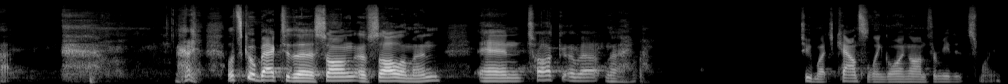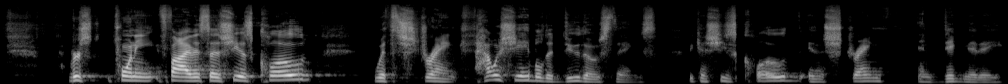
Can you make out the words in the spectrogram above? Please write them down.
Let's go back to the Song of Solomon and talk about too much counseling going on for me this morning. Verse 25, it says, She is clothed with strength. How is she able to do those things? Because she's clothed in strength and dignity.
